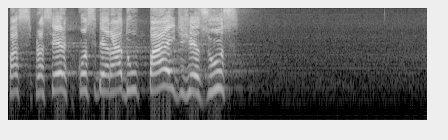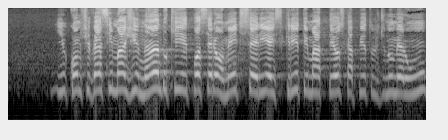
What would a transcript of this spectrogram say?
para ser considerado o pai de Jesus? E como estivesse imaginando que posteriormente seria escrito em Mateus, capítulo de número 1,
